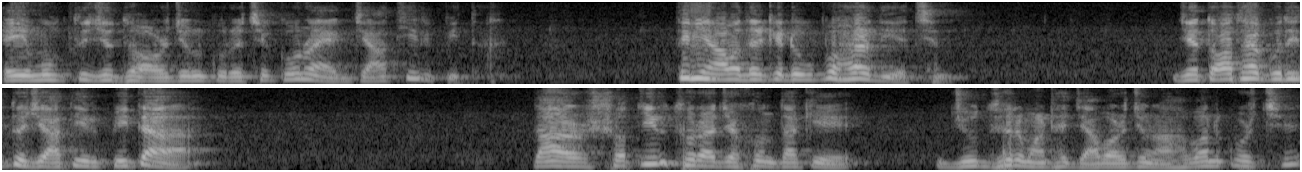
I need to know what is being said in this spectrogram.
এই মুক্তিযুদ্ধ অর্জন করেছে কোনো এক জাতির পিতা। তিনি আমাদেরকে এটা উপহার দিয়েছেন যে তথাকথিত জাতির পিতা তার সতীর্থরা যখন তাকে যুদ্ধের মাঠে যাওয়ার জন্য আহ্বান করছে,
